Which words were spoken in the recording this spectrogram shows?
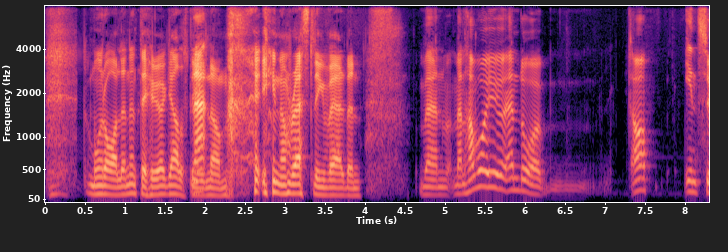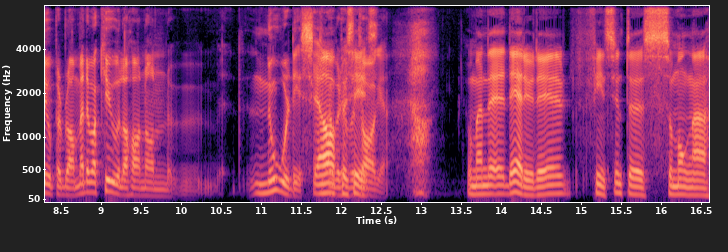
moralen är inte hög alltid Nej. inom, inom wrestlingvärlden. Men, men han var ju ändå, ja, inte superbra, men det var kul att ha någon nordisk Ja, överhuvudtaget. Jo, men det, det är det ju. Det finns ju inte så många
